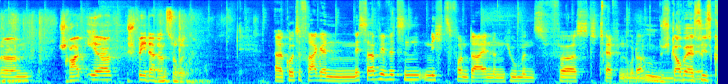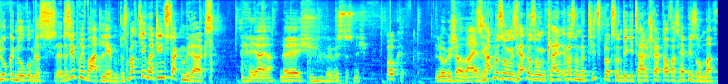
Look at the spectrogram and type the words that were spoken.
ähm, schreibt ihr später dann zurück. Äh, kurze Frage, Nissa, wir wissen nichts von deinen Humans First Treffen, oder? Ich glaube, er- sie ist klug genug, um das. Das ist ihr Privatleben. Das macht sie immer Dienstagmittags. Ja, ja. Nee, ich ihr wisst es nicht. Okay. Logischerweise. Sie hat nur so, sie hat nur so einen kleinen, immer so einen Notizblock, so einen digitalen, schreibt auf, was Happy so macht.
